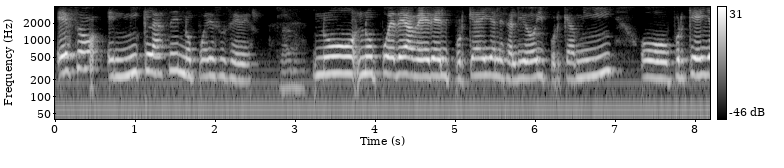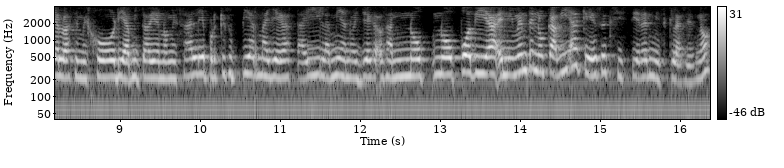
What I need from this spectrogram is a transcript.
eso en mi clase no puede suceder. No, no puede haber el por qué a ella le salió y por qué a mí, o por qué ella lo hace mejor y a mí todavía no me sale, por qué su pierna llega hasta ahí, la mía no llega, o sea, no, no podía, en mi mente no cabía que eso existiera en mis clases, ¿no?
